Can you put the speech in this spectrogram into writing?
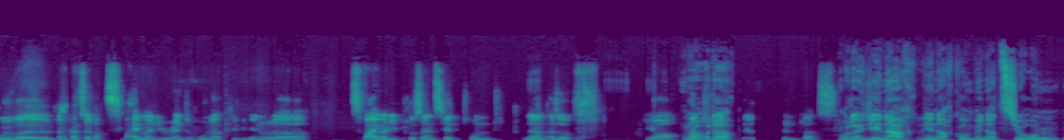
cool, weil dann kannst du einfach zweimal die Rented Rune aktivieren oder zweimal die Plus 1 Hit und ne, also ja, Ja, oder-. Oder je nach, je nach Kombination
